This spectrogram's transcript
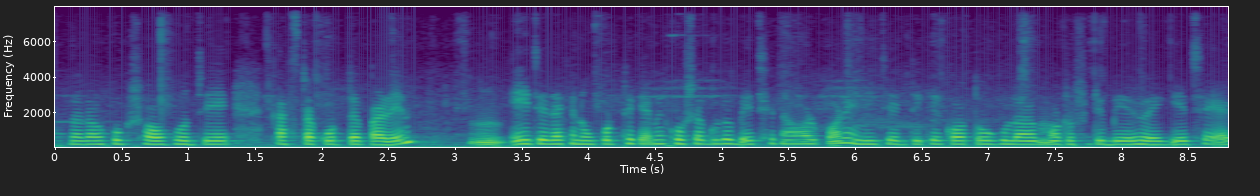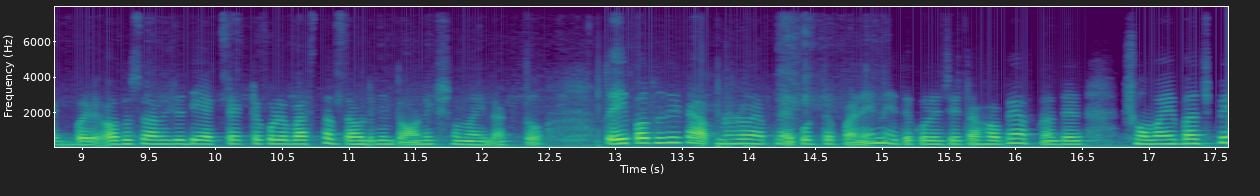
আপনারাও খুব সহজে কাজটা করতে পারেন। এই যে দেখেন, উপর থেকে আমি খোসাগুলো বেছে নেওয়ার পরে নিচের দিকে কতগুলা মটরশুঁটি বের হয়ে গিয়েছে একবারে। অথচ আমি যদি একটা একটা করে বাঁচতাম, তাহলে কিন্তু অনেক সময় লাগতো। তো এই পদ্ধতিটা আপনারাও অ্যাপ্লাই করতে পারেন। এতে করে যেটা হবে, আপনাদের সময় বাঁচবে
